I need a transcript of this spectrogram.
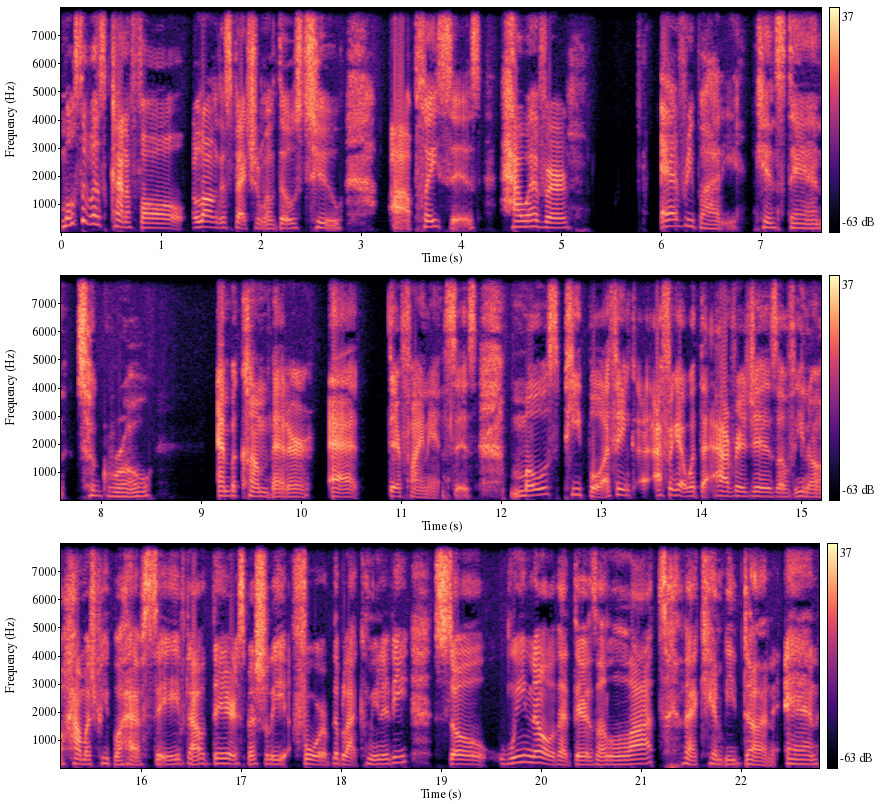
most of us kind of fall along the spectrum of those two uh, places. However, everybody can stand to grow and become better at their finances. Most people, I think, I forget what the average is of, you know, how much people have saved out there, especially for the Black community. So we know that there's a lot that can be done. And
